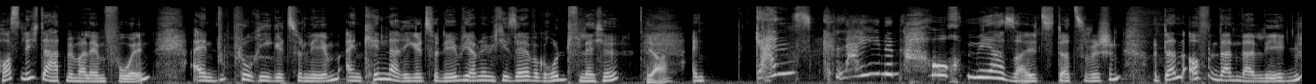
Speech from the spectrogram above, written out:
Horst Lichter hat mir mal empfohlen, einen Duplo-Riegel zu nehmen, einen Kinderriegel zu nehmen. Die haben nämlich dieselbe Grundfläche. Ja. Ein ganz kleinen Hauch Meersalz dazwischen und dann aufeinander legen.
